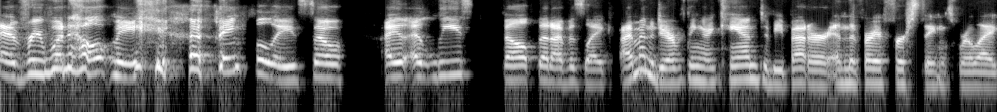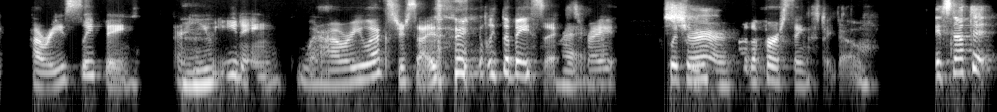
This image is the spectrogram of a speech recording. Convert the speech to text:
everyone help me, thankfully. So I at least felt that I was like, I'm going to do everything I can to be better. And the very first things were like, how are you sleeping? Are mm-hmm. you eating? How are you exercising? like the basics, right? right? Which sure. are the first things to go. It's not that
